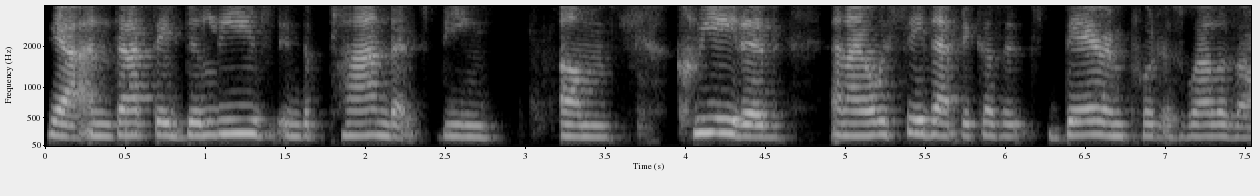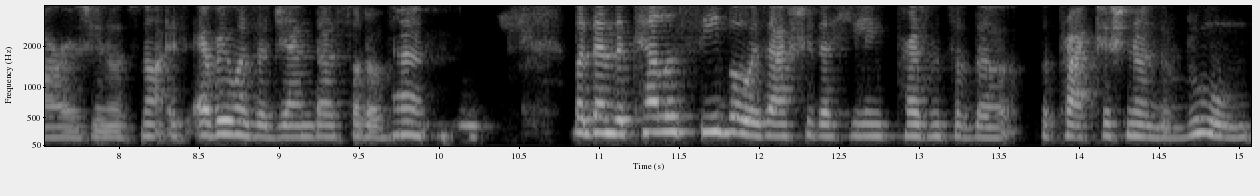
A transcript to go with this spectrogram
Yeah, and that they believe in the plan that's being um, created. And I always say that because it's their input as well as ours. You know, it's not it's everyone's agenda, sort of. Yes. But then the telesebo is actually the healing presence of the, the practitioner in the room,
